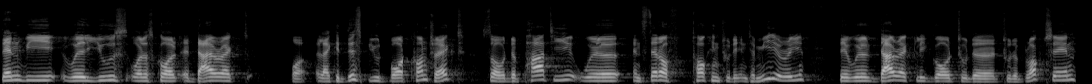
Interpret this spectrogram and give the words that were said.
then we will use what is called a direct or like a dispute board contract. So the party will, instead of talking to the intermediary, they will directly go to the, to the blockchain,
